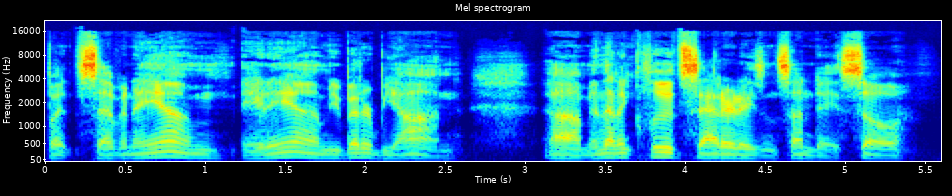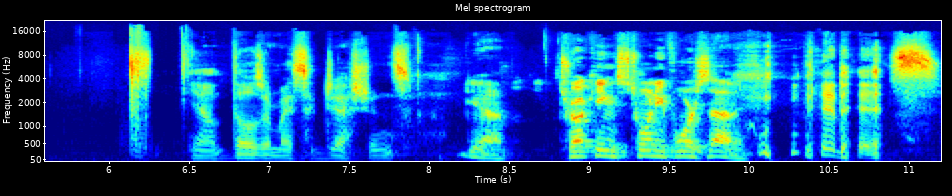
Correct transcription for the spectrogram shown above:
But 7 a.m., 8 a.m., you better be on. Um, and that includes Saturdays and Sundays. So, you know, those are my suggestions. Yeah. Trucking's 24 7. it is.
